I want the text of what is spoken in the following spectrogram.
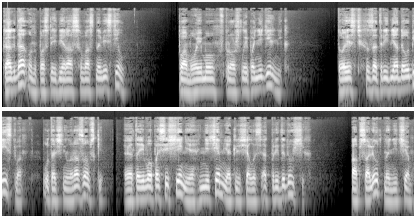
Когда он последний раз вас навестил? По-моему, в прошлый понедельник. То есть за три дня до убийства, уточнил Розовский. Это его посещение ничем не отличалось от предыдущих. Абсолютно ничем.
